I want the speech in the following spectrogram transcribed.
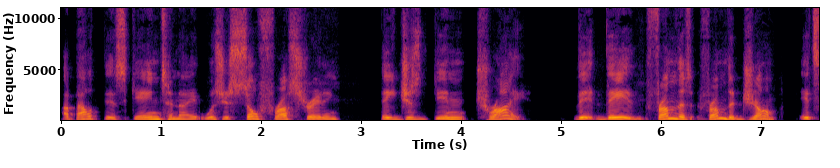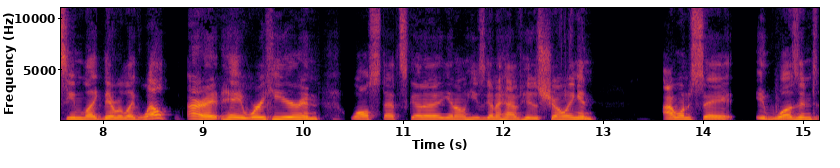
about this game tonight was just so frustrating. They just didn't try. They they from the from the jump, it seemed like they were like, well, all right, hey, we're here, and Wallstedt's gonna, you know, he's gonna have his showing. And I want to say it wasn't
